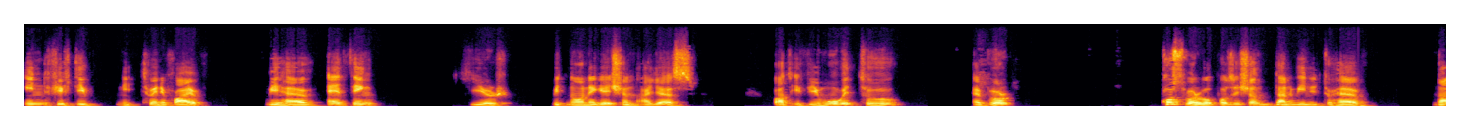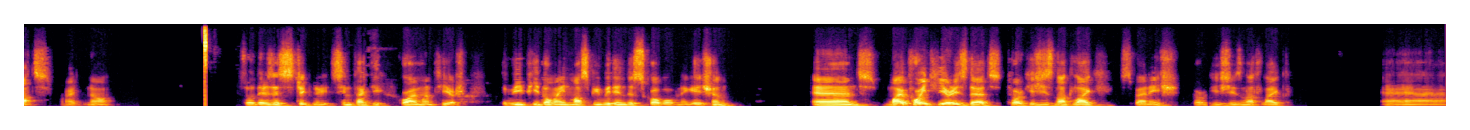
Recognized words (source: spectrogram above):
In 5025, we have anything here with no negation, I guess. But if you move it to a verb post-verbal position, then we need to have not, right? No. So there's a strict syntactic requirement here. The VP domain must be within the scope of negation. And my point here is that Turkish is not like Spanish. Turkish is not like uh,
